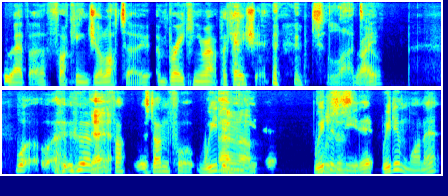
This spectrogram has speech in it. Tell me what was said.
whoever fucking gelato and breaking your application. Gelato. Right. well, whoever Yeah. the fuck it was done for, we didn't need it. We It didn't just- need it. We didn't want it.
